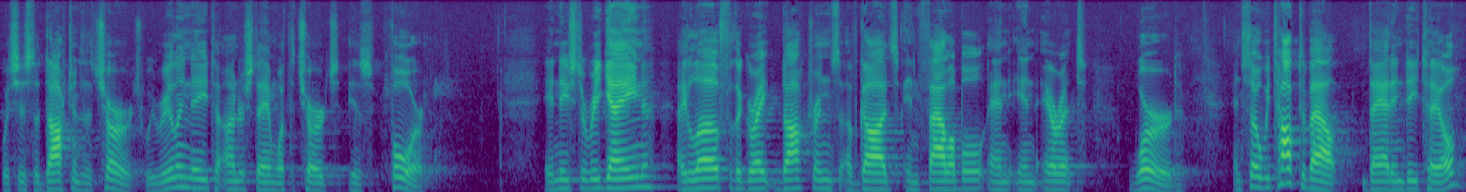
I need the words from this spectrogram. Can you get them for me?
which is the doctrine of the church. We really need to understand what the church is for. It needs to regain a love for the great doctrines of God's infallible and inerrant Word. And so we talked about that in detail.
